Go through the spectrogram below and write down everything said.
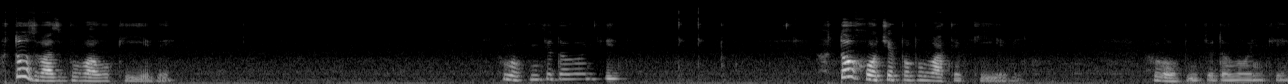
Хто з вас бував у Києві? Хлопніть у долоньки. Хто хоче побувати в Києві? Хлопніть у долоньки.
